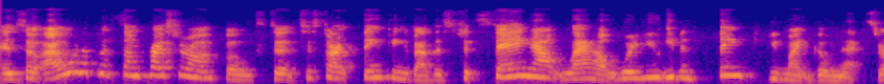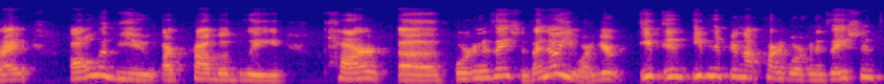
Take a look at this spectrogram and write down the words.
And so I want to put some pressure on folks to, to start thinking about this, to saying out loud where you even think you might go next, right? All of you are probably part of organizations. I know you are. You're even, even if you're not part of organizations,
